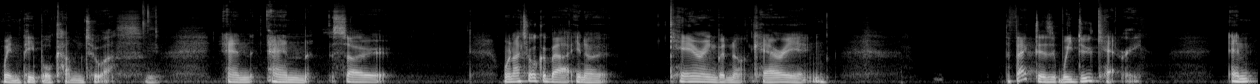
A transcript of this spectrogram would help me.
when people come to us, Yeah. and and so when I talk about you know caring but not carrying, the fact is we do carry, and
